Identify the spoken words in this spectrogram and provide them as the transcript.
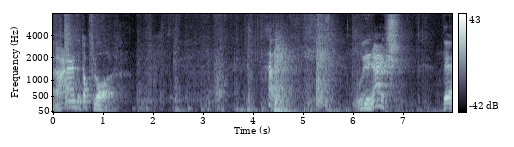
And the top floor. Ah, really nice. The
